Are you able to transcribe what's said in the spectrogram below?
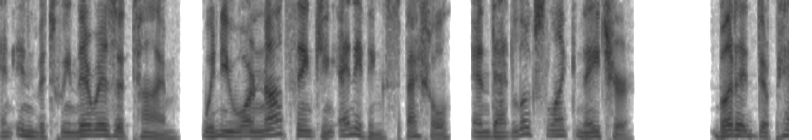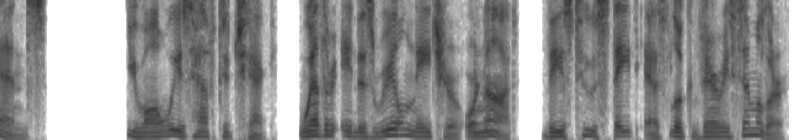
and in between there is a time, when you are not thinking anything special, and that looks like nature. But it depends. You always have to check whether it is real nature or not. These two states look very similar.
